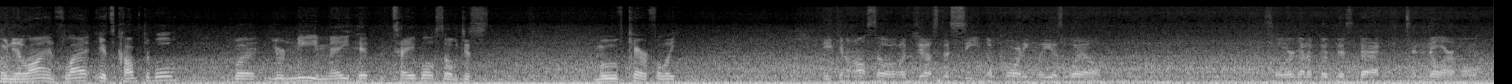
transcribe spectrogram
when you're lying flat, it's comfortable, but your knee may hit the table, so just move carefully. You can also adjust the seat accordingly as well. So we're gonna put this back to normal.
